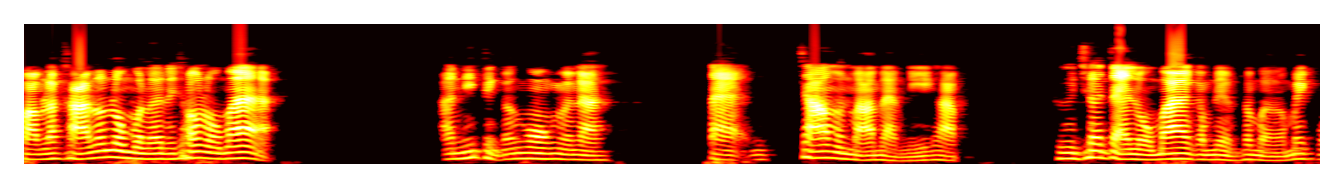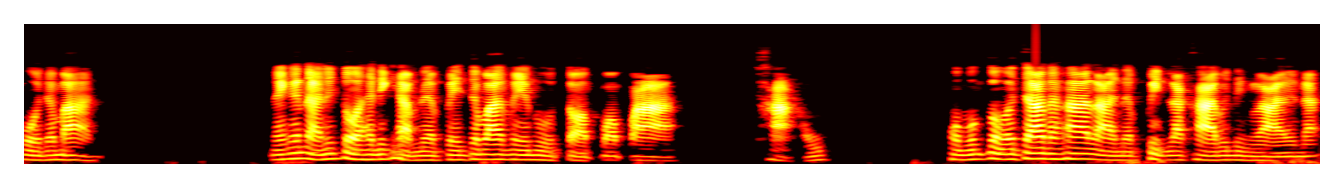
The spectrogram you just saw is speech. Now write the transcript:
ปรับราคาลดลงหมดเลยในช่องโรม่าอันนี้ถึงก็งงเลยนะแต่เจ้ามันมาแบบนี้ครับ คือเชื่อใจโรม่ากับเหลี่ยมเสมอไม่กลัวจ้าบ้าน ในขณะที่ตัวแฮนดิแคปเนี่ยเป็นเจ้าบ้านเฟยนูตอบปอปลาขาว ผมประกบว่าเจ้าทั้งห้ารายเนี่ยปิดราคาเป็นหนึ่งรายเลยนะ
